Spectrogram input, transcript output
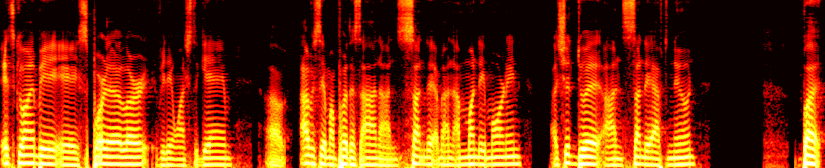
it's going to be a spoiler alert if you didn't watch the game. Uh, obviously, I'm gonna put this on on Sunday. I mean, on Monday morning. I should do it on Sunday afternoon. But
